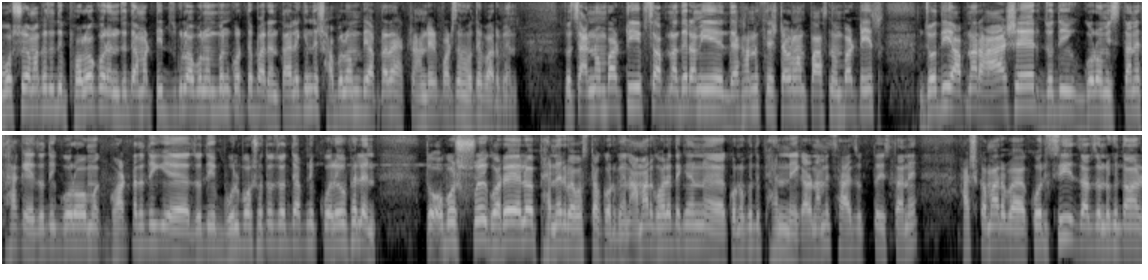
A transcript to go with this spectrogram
অবশ্যই আমাকে যদি ফলো করেন, যদি আমার টিপসগুলো অবলম্বন করতে পারেন, তাহলে কিন্তু স্বাবলম্বী আপনারা হান্ড্রেড পার্সেন্ট হতে পারবেন। তো চার নম্বর টিপস আপনাদের আমি দেখানোর চেষ্টা করলাম। পাঁচ নম্বর টিপস যদি আপনার হাঁসের যদি গরম স্থানে থাকে, যদি গরম ঘরটা যদি যদি ভুলবশত যদি আপনি করেও ফেলেন, তো অবশ্যই ঘরে এলো ফ্যানের ব্যবস্থা করবেন। আমার ঘরে দেখেন কোনো কিন্তু ফ্যান নেই, কারণ আমি ছায়াযুক্ত স্থানে হাঁস কামার করছি, যার জন্য কিন্তু আমার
